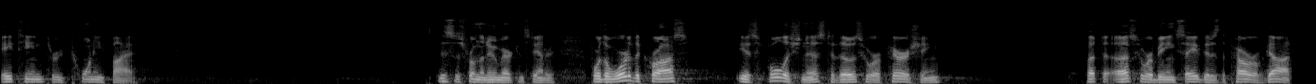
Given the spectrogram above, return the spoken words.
18 through 25. This is from the New American Standard. For the word of the cross is foolishness to those who are perishing, but to us who are being saved it is the power of God.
